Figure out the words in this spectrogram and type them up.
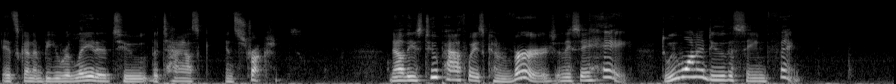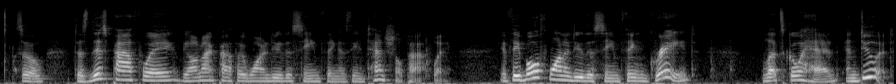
it's going to be related to the task instructions. Now these two pathways converge and they say, hey, do we want to do the same thing? So does this pathway, the automatic pathway, want to do the same thing as the intentional pathway? If they both want to do the same thing, great, let's go ahead and do it.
